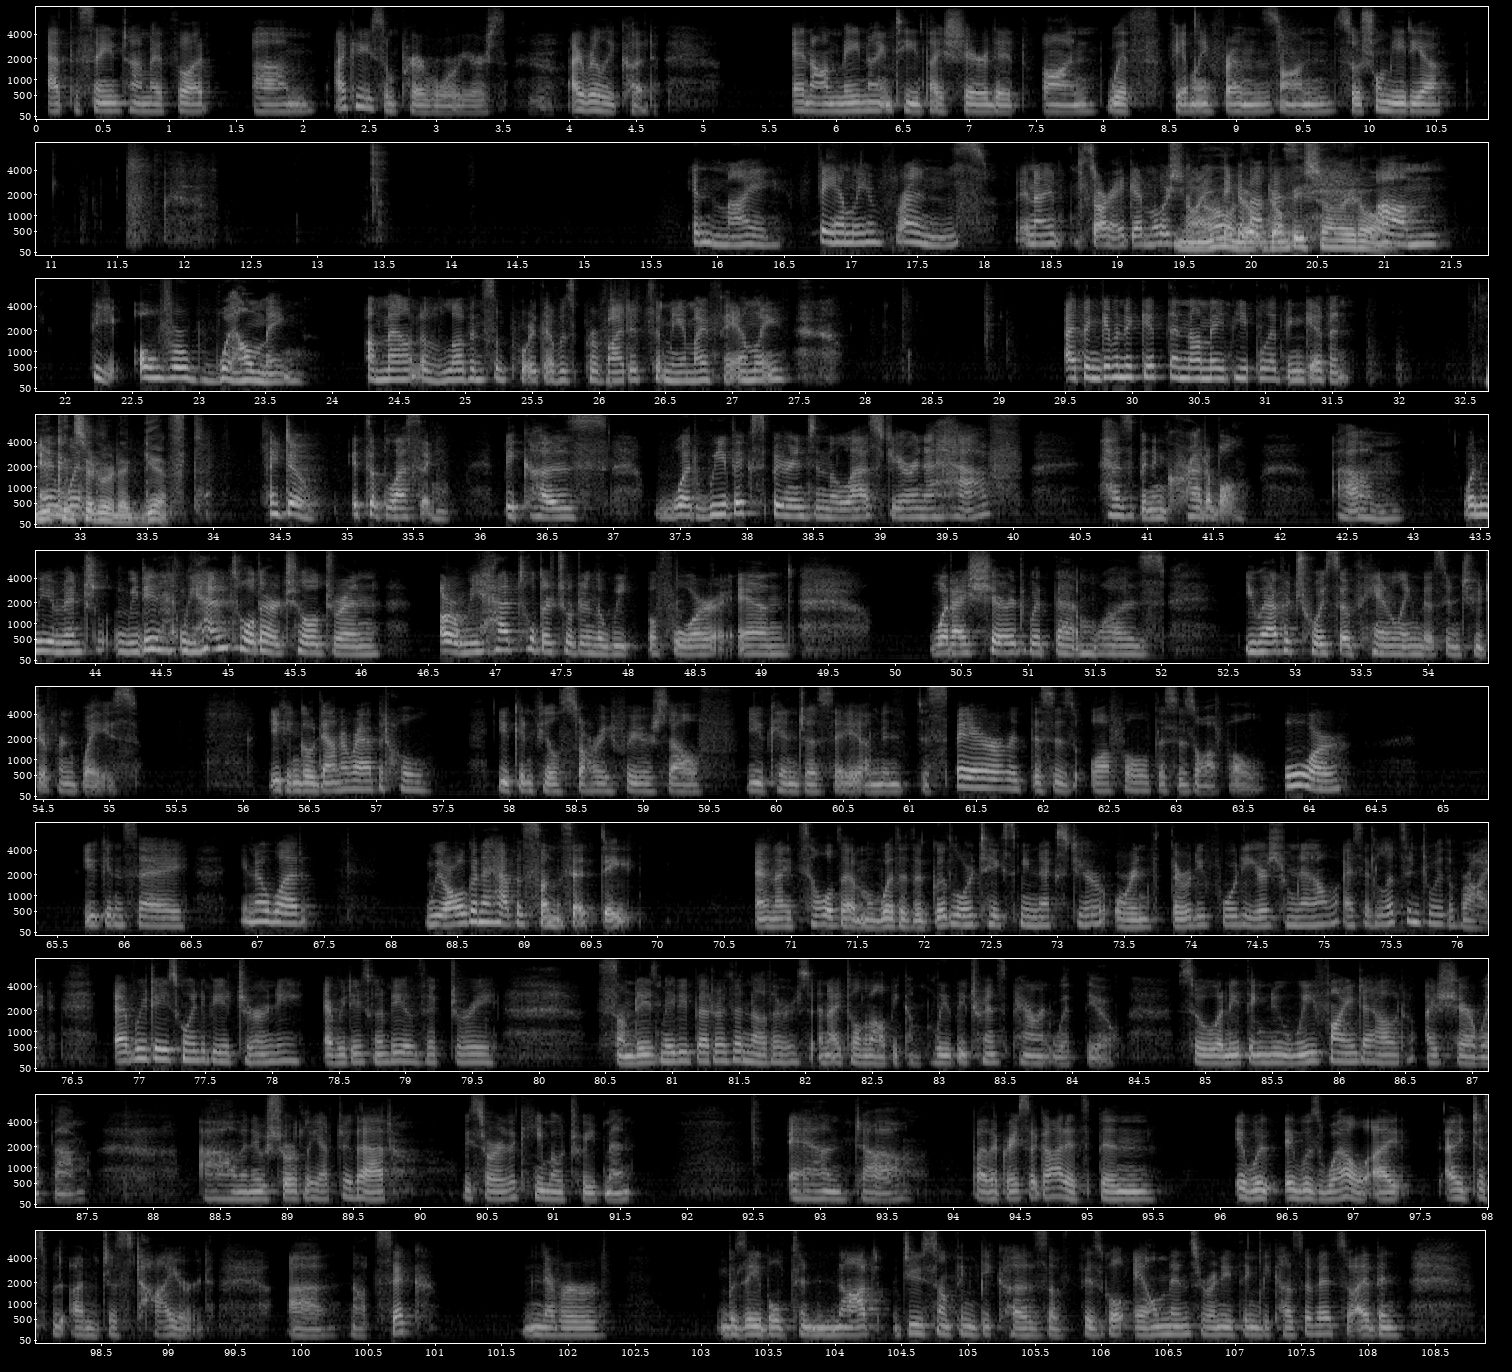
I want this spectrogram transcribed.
At the same time, I thought um, I could use some prayer warriors. Yeah. I really could. And on May 19th, I shared it on with family and friends on social media. And my family and friends, and I'm sorry I get emotional. No, I think don't, about don't be sorry at all. Um, the overwhelming amount of love and support that was provided to me and my family. I've been given a gift that not many people have been given. You and consider when, it a gift? I do. It's a blessing because what we've experienced in the last year and a half has been incredible. Um, when we eventually we did we hadn't told our children or we had told our children the week before and what I shared with them was you have a choice of handling this in two different ways. You can go down a rabbit hole. You can feel sorry for yourself. You can just say, I'm in despair. This is awful. This is awful. Or you can say, you know what? We're all going to have a sunset date. And I tell them whether the good Lord takes me next year or in 30, 40 years from now, I said, let's enjoy the ride. Every day is going to be a journey, every day is going to be a victory. Some days may be better than others. And I told them I'll be completely transparent with you. So anything new we find out, I share with them. Um, and it was shortly after that we started the chemo treatment. and uh, by the grace of God, it's been it was it was well. I I just I'm just tired, uh, not sick, never was able to not do something because of physical ailments or anything because of it. So I've been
